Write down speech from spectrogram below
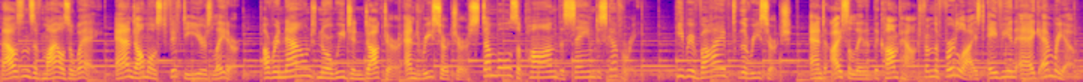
thousands of miles away, and almost 50 years later, a renowned Norwegian doctor and researcher stumbles upon the same discovery. He revived the research and isolated the compound from the fertilized avian egg embryo.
